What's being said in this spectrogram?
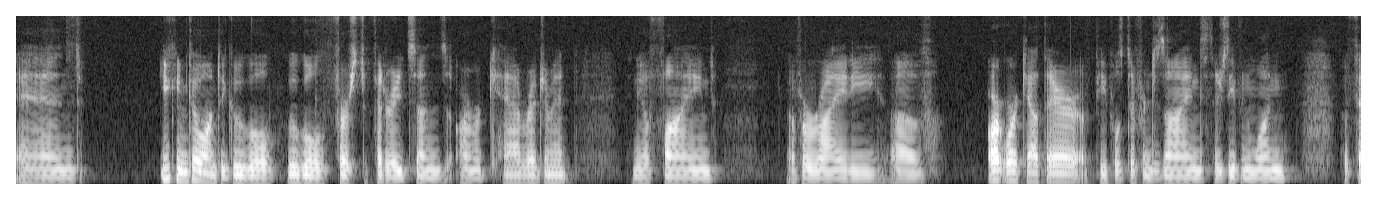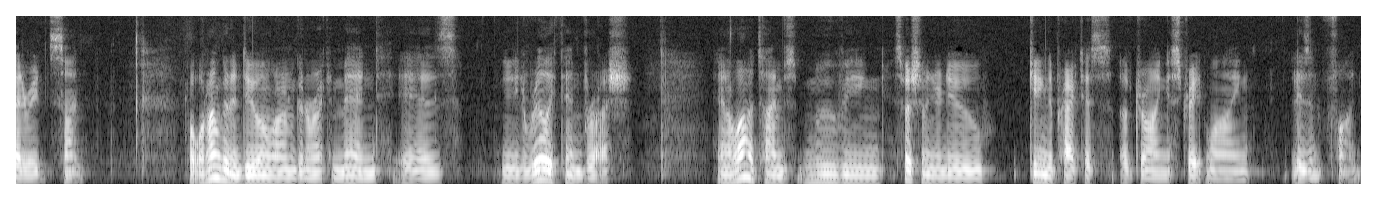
And you can go onto Google, Google First Federated Suns Armored Cav Regiment, and you'll find a variety of artwork out there of people's different designs. There's even one of Federated Sun. But what I'm going to do and what I'm going to recommend is you need a really thin brush. And a lot of times moving, especially when you're new, getting the practice of drawing a straight line isn't fun.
